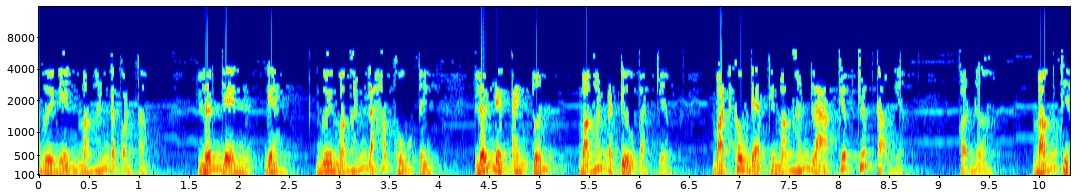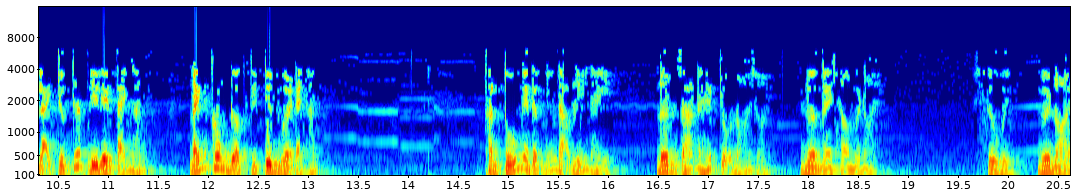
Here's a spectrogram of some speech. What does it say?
người nhìn mắng hắn là con cóc. Lớn lên đen người mắng hắn là hắc hùng tinh. Lớn lên anh Tuấn Mắng hắn là tiểu bạch kiềm, Mặt không đẹp thì mắng hắn là kiếp trước tạo nghiệp. Còn nữa Mắng thì lại trực tiếp đi lên đánh hắn. Đánh không được thì tìm người đánh hắn. Thần Tú nghe được những đạo lý này Đơn giản là hết chỗ nói rồi. Nửa ngày sau mới nói. Sư huynh, ngươi nói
